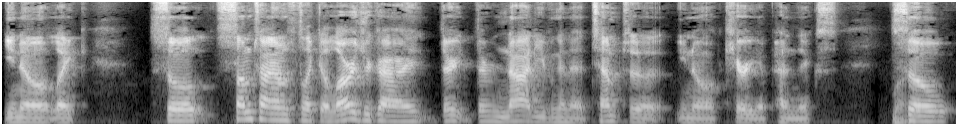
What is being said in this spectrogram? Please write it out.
You know, like so sometimes like a larger guy, they're they're not even gonna attempt to, you know, carry appendix. Right. So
